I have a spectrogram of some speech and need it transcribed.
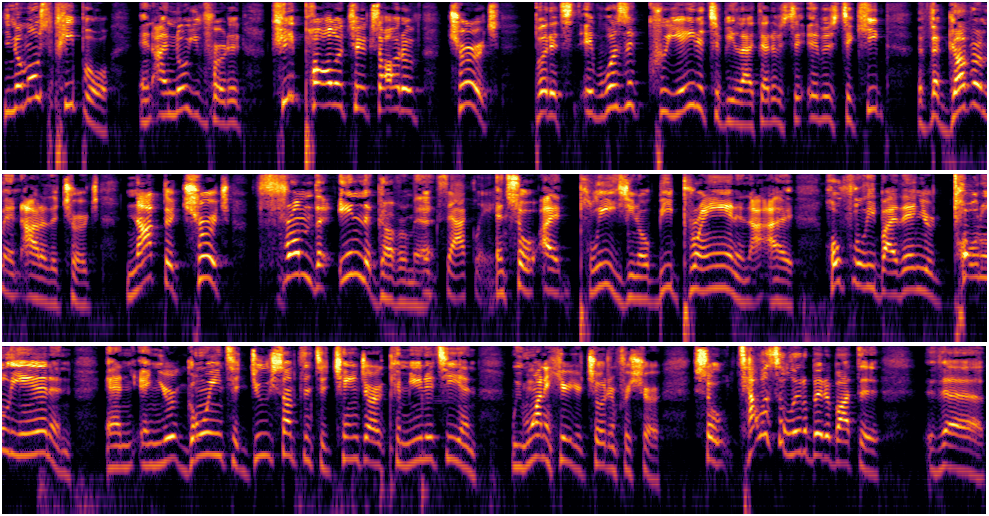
you know, most people, and I know you've heard it, keep politics out of church. But it's it wasn't created to be like that. It was to, it was to keep the government out of the church, not the church from the in the government. Exactly. And so I please, you know, be praying and I, I hopefully by then you're totally in and and and you're going to do something to change our community and we want to hear your children for sure. So tell us a little bit about the the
